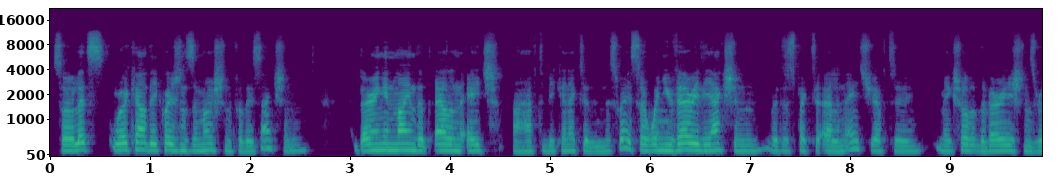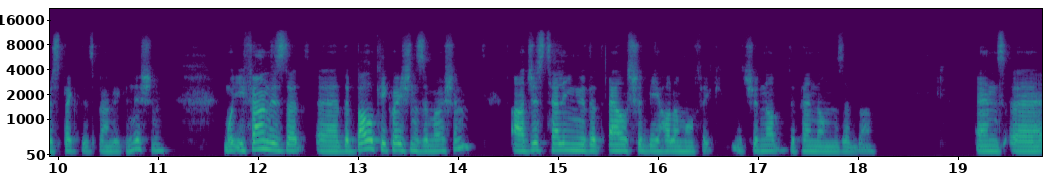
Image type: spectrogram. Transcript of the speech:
So let's work out the equations of motion for this action, bearing in mind that L and H have to be connected in this way. So when you vary the action with respect to L and H, you have to make sure that the variations respect this boundary condition. What you found is that uh, the bulk equations of motion are just telling you that L should be holomorphic. It should not depend on Z bar. And uh,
